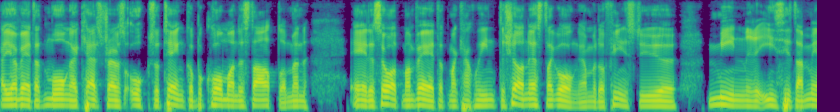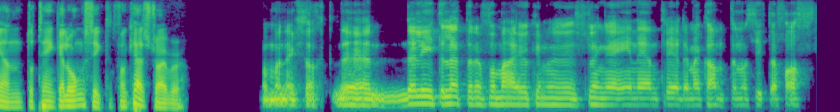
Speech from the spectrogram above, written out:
jag vet att många catchdrivers också tänker på kommande starter men är det så att man vet att man kanske inte kör nästa gång, ja men då finns det ju mindre incitament att tänka långsiktigt för en catchdriver. Ja, men exakt. Det, det är lite lättare för mig att kunna slänga in en tredje med kanten och sitta fast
